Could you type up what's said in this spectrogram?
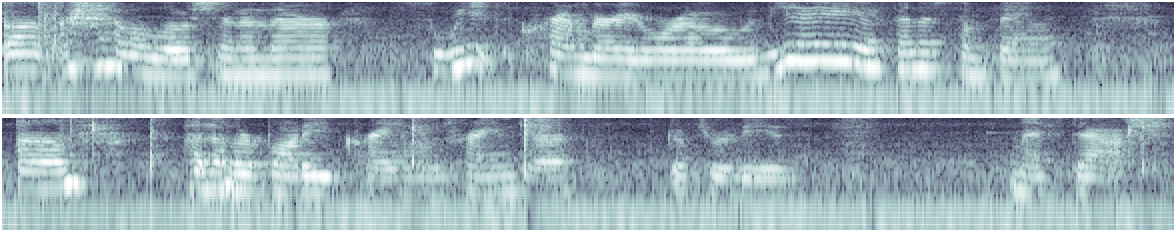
Um, I have a lotion in there. Sweet Cranberry Rose. Yay, I finished something. Um, another body cream. I'm trying to go through these, my stash.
